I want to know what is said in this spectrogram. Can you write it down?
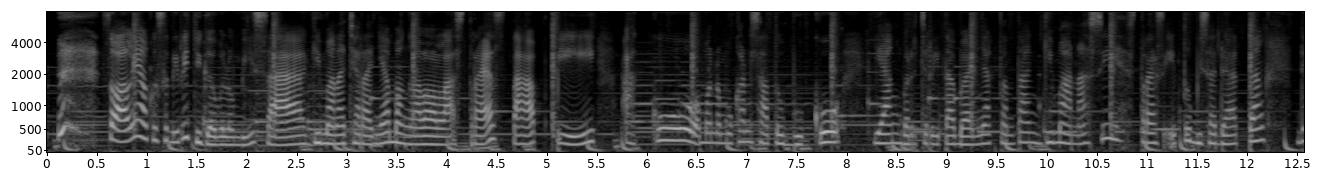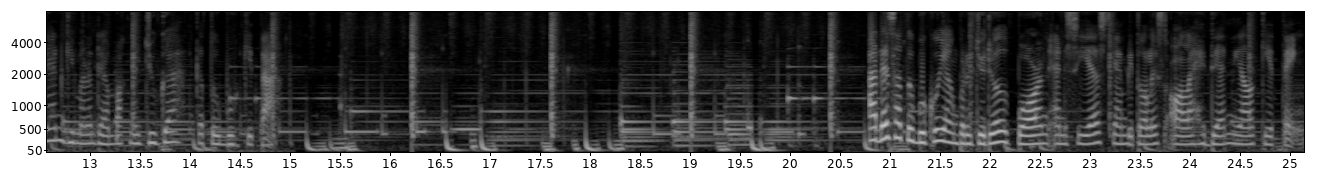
Soalnya aku sendiri juga belum bisa gimana caranya mengelola stres, tapi aku menemukan satu buku yang bercerita banyak tentang gimana sih stres itu bisa datang dan gimana dampaknya juga ke tubuh kita. Ada satu buku yang berjudul Born Anxious yang ditulis oleh Daniel Keating.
